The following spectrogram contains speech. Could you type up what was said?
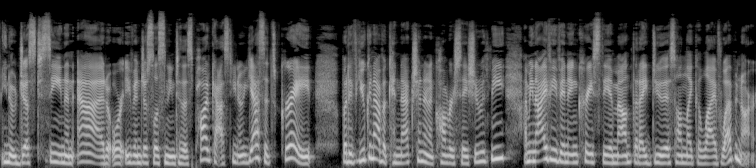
you know, just seeing an ad or even just listening to this podcast, you know, yes, it's great. But if you can have a connection and a conversation with me, I mean, I've even increased the amount that I do this on like a live webinar,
